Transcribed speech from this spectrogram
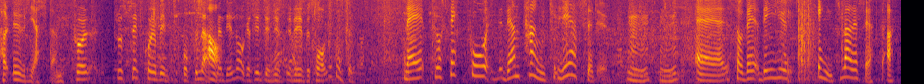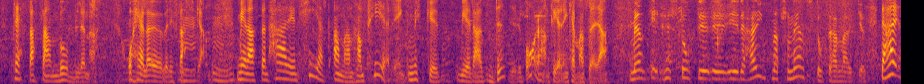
tar ur jästen. För prosecco har ju blivit så populärt Ja. men det lagas ju inte hu- överhuvudtaget inte. Nej, prosecco, den tankjäser du. Eh, så det, det är ju ett enklare sätt att pressa fram bubblorna och hälla över i flaskan. Medan den här är en helt annan hantering. Mycket mer dyrbar hantering kan man säga. Men hur stort är, är det här internationellt stort det här märket? Det här är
